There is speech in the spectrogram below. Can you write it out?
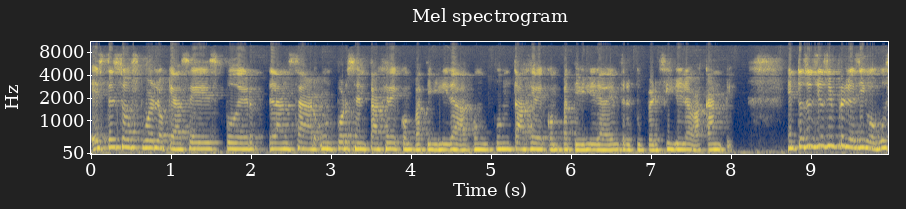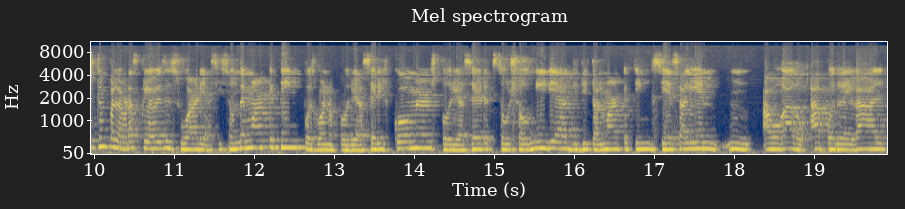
Este software lo que hace es poder lanzar un porcentaje de compatibilidad un puntaje de compatibilidad entre tu perfil y la vacante. Entonces yo siempre les digo, busquen palabras claves de su área. Si son de marketing, pues bueno, podría ser e-commerce, podría ser social media, digital marketing. Si es alguien abogado, ah, pues legal,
